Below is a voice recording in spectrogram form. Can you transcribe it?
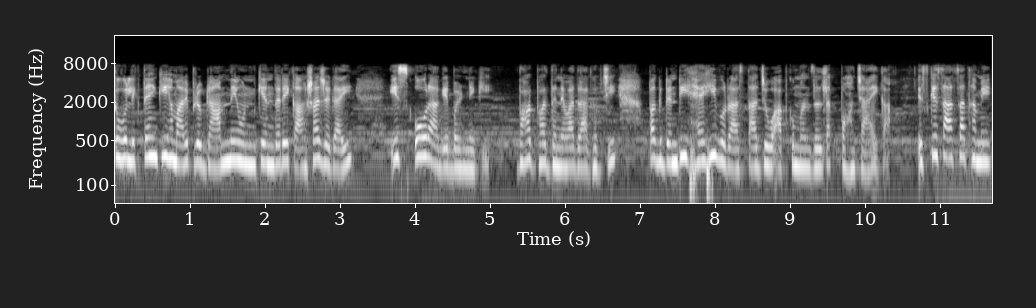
तो वो लिखते हैं कि हमारे प्रोग्राम ने उनके अंदर एक आशा जगाई, इस और आगे बढ़ने की। बहुत बहुत धन्यवाद राघव जी। पगडंडी है ही वो रास्ता जो आपको मंजिल तक पहुंचाएगा। इसके साथ साथ हमें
